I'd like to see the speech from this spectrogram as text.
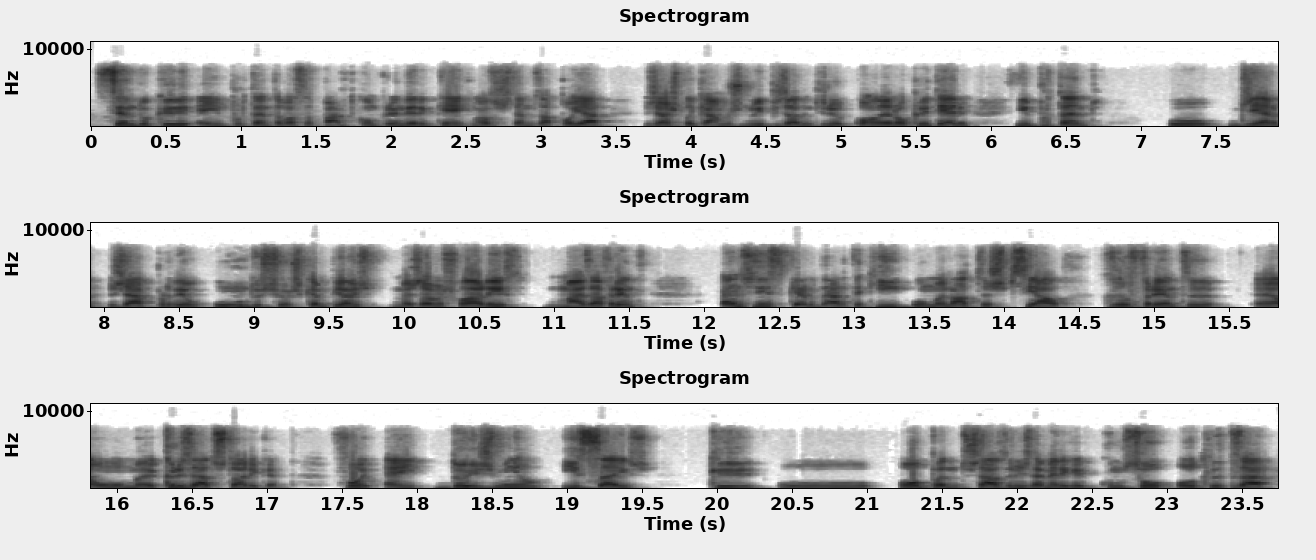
Sendo que é importante da vossa parte compreender quem é que nós estamos a apoiar. Já explicámos no episódio anterior qual era o critério e, portanto, o Guilherme já perdeu um dos seus campeões, mas vamos falar disso mais à frente. Antes disso, quero dar-te aqui uma nota especial referente a uma curiosidade histórica. Foi em 2006 que o Open dos Estados Unidos da América começou a utilizar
